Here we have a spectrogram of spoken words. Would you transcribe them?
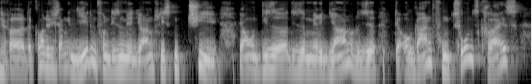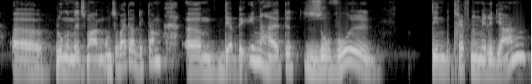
Ja. Äh, da kann man natürlich sagen, in jedem von diesen Meridianen fließt ein Qi. Ja, und diese, diese Meridian oder diese, der Organfunktionskreis, äh, Lunge, Milz, Magen und so weiter, Dickdarm, ähm, der beinhaltet sowohl den betreffenden Meridian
